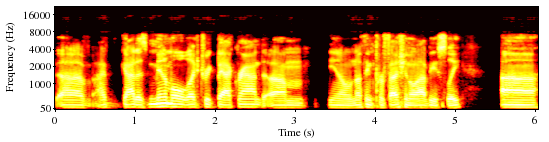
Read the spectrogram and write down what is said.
uh, I've got as minimal electric background. Um, you know, nothing professional, obviously. Uh,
